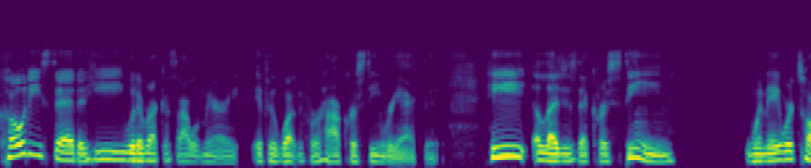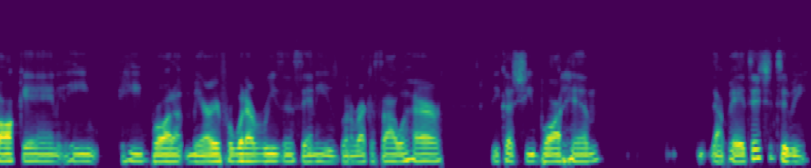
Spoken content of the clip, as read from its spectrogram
Kody said that he would have reconciled with Meri if it wasn't for how Christine reacted. He alleges that Christine, when they were talking, he he brought up Meri for whatever reason, saying he was going to reconcile with her because she bought him. Now pay attention to me.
